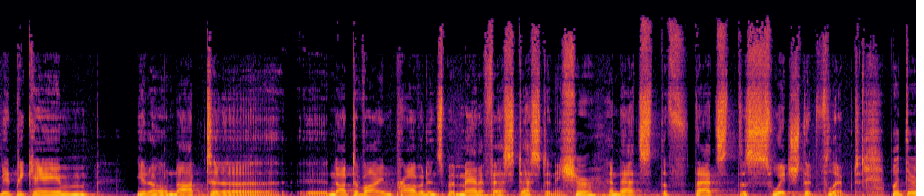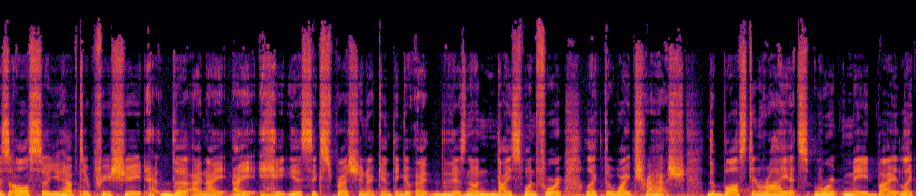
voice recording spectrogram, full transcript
it became, you know, not uh, not divine providence, but manifest destiny. Sure. and that's the that's the switch that flipped. But there's also you have to appreciate the and I, I hate this expression. I can't think of I, there's no nice one for it. Like the white trash. The Boston riots weren't made by like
